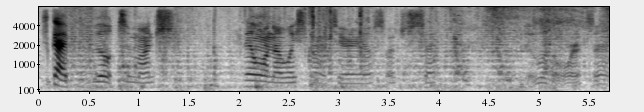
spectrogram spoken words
This guy built too much. I didn't want to waste my material, so I just said it wasn't worth it.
